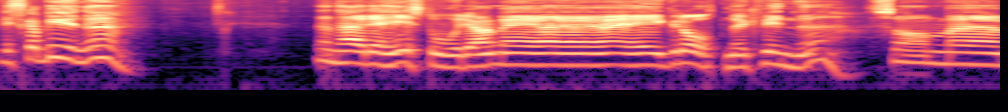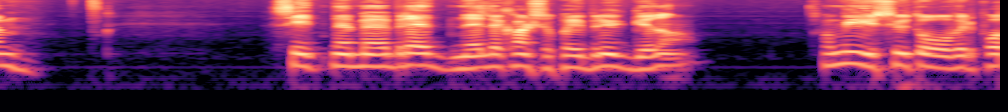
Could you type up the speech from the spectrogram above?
vi skal begynne denne historien med ei gråtende kvinne som eh, sitter nede med bredden, eller kanskje på ei brygge, da, og myser utover på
